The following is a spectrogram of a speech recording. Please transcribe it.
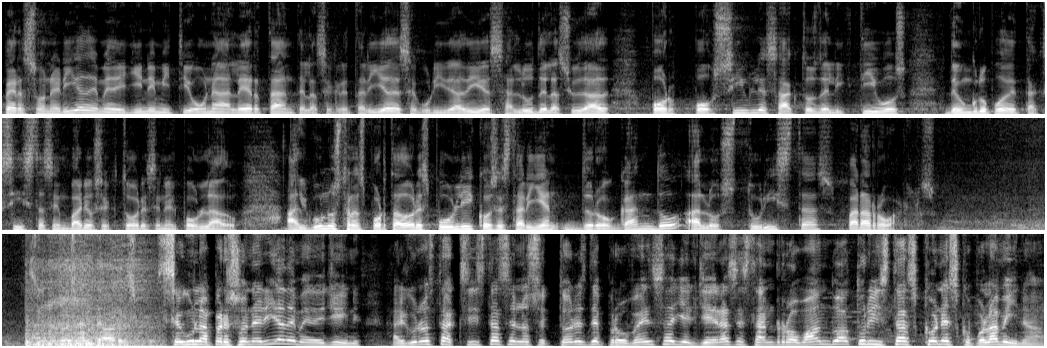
Personería de Medellín emitió una alerta ante la Secretaría de Seguridad y de Salud de la ciudad por posibles actos delictivos de un grupo de taxistas en varios sectores en el poblado. Algunos transportadores públicos estarían drogando a los turistas para robarlos. Según la personería de Medellín, algunos taxistas en los sectores de Provenza y El Lleras están robando a turistas con escopolamina.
